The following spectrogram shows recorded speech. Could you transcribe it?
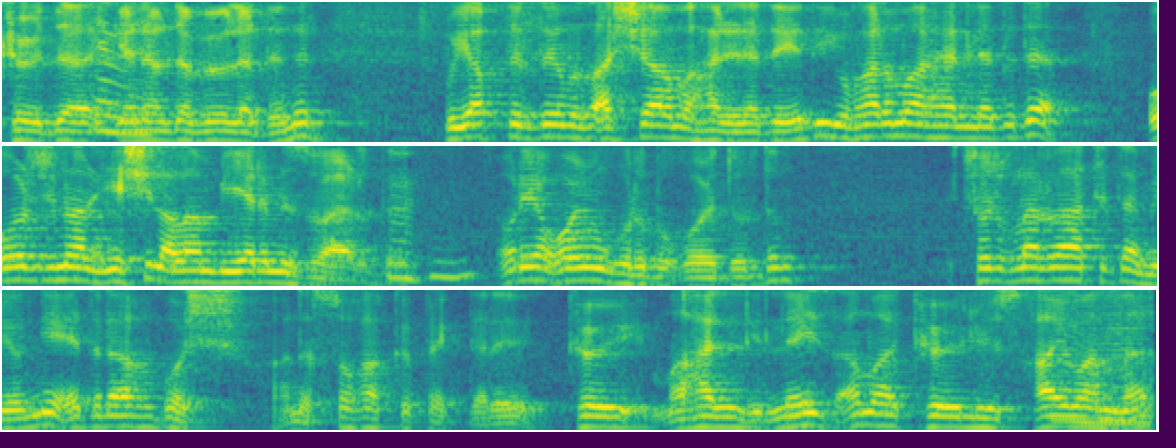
köyde Evet. genelde böyle denir. Bu yaptırdığımız aşağı mahalledeydi. Yukarı mahallede de orijinal yeşil alan bir yerimiz vardı. Oraya oyun grubu koydurdum. Çocuklar rahat edemiyor. Niye? Etrafı boş. Hani sokak köpekleri, köy, mahalleyiz ama köylüyüz, hayvanlar.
